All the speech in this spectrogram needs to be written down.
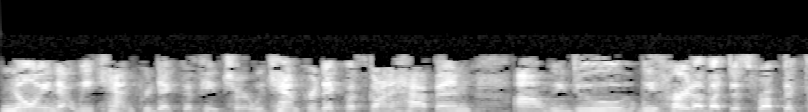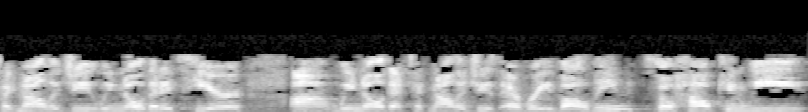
knowing that we can't predict the future. We can't predict what's going to happen. Uh, we've heard of a disruptive technology. We know that it's here. We know that technology is ever-evolving. So how can we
